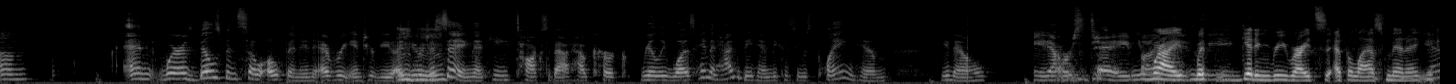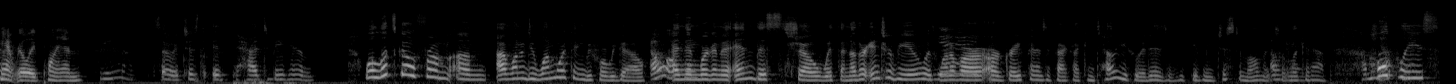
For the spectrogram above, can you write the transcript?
Um, and whereas Bill's been so open in every interview, as you were Mm-hmm. just saying, that he talks about how Kirk really was him. It had to be him because he was playing him, you know, eight hours a day, Right, a with week. getting rewrites at the last minute. You can't really plan. Yeah. So it just it had to be him. Well, let's go from. Um, I want to do one more thing before we go, Oh, and then we're going to end this show with another interview with one of our, our great fans. In fact, I can tell you who it is if you give me just a moment to look it up. Hold, please.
